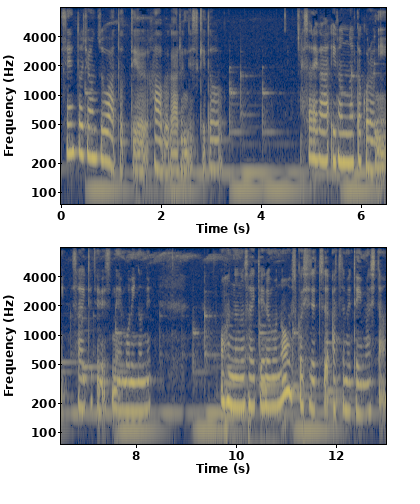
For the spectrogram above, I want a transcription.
セント・ジョンズ・ワートっていうハーブがあるんですけどそれがいろんなところに咲いててですね森のねお花の咲いているものを少しずつ集めていました。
